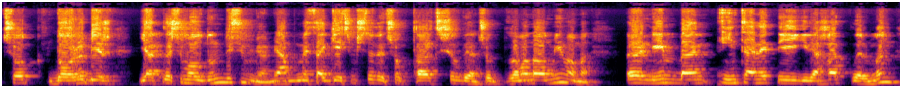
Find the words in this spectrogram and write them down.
çok doğru bir yaklaşım olduğunu düşünmüyorum. Yani bu mesela geçmişte de çok tartışıldı yani çok zaman almayayım ama örneğin ben internetle ilgili haklarımın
